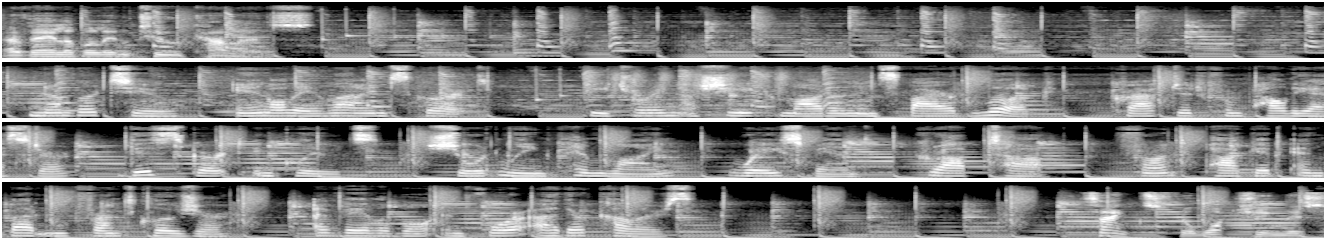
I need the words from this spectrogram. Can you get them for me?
Available in two colors. Number 2, an A-line skirt. Featuring a chic modern inspired look, crafted from polyester, this skirt includes short length hemline, waistband, crop top, front pocket and button front closure. Available in four other colors. Thanks for watching this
